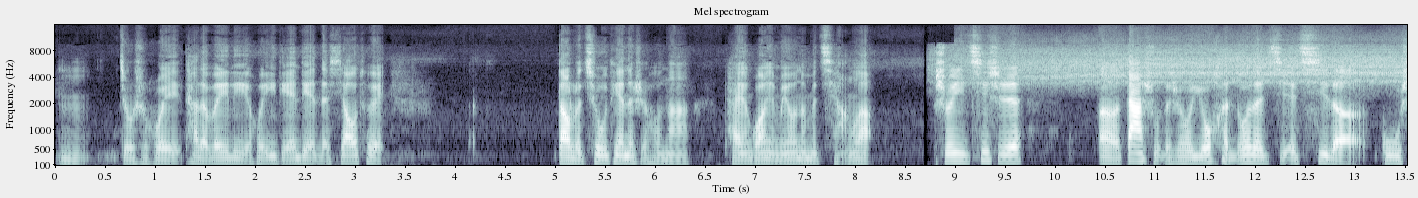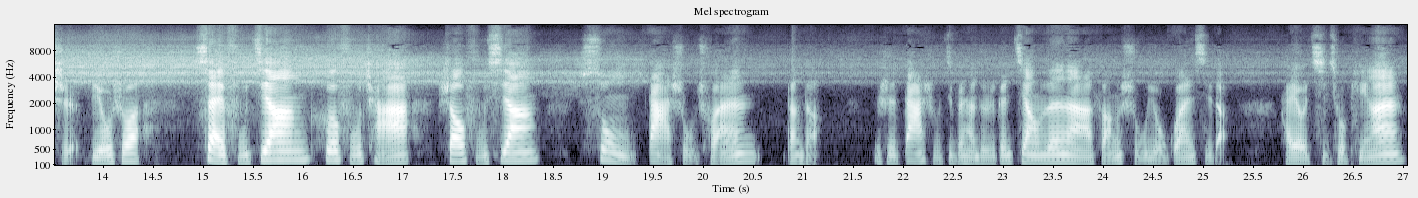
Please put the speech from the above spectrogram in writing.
嗯，就是会它的威力会一点点的消退。到了秋天的时候呢，太阳光也没有那么强了。所以其实，呃，大暑的时候有很多的节气的故事，比如说赛茯姜、喝茯茶、烧茯香、送大暑船等等。就是大暑基本上都是跟降温啊、防暑有关系的，还有祈求平安。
